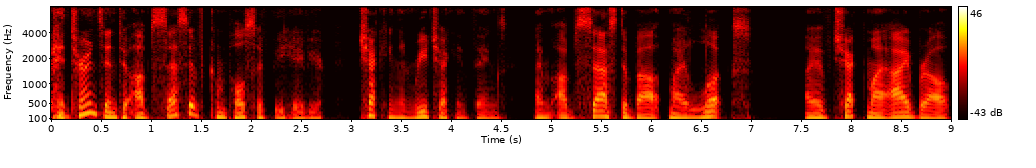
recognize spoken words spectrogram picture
it turns into obsessive compulsive behavior checking and rechecking things. I'm obsessed about my looks. I have checked my eyebrow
